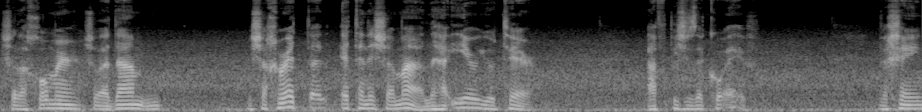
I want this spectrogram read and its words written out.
של החומר של האדם משחררת את הנשמה להאיר יותר, אף פי שזה כואב. וכן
